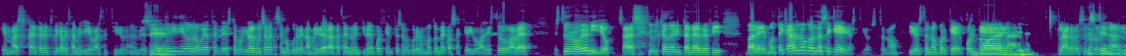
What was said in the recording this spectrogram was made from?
que más calentamiento de cabeza me lleva. Es decir, este vídeo lo voy a hacer de esto, porque claro, muchas veces se me ocurre, la mayoría de las veces, el 99% se me ocurren un montón de cosas que digo, vale, esto lo va a ver, esto no lo veo ni yo, ¿sabes? Buscando en internet, es decir, vale, Monte Carlo con no sé qué. Dios, tío, esto no, tío, esto no, porque... porque... No va a haber nadie. Claro, eso no lo ve nadie.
